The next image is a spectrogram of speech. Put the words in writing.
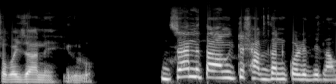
সবাই জানে এগুলো। জানে তাও আমি একটু সাবধান করে দিলাম।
